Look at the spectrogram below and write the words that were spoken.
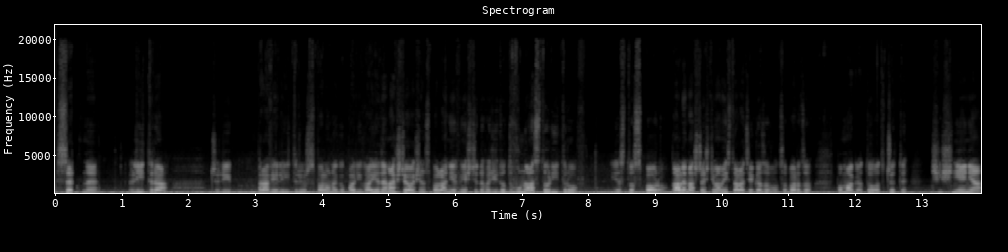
setne litra, czyli prawie litr już spalonego paliwa. 11,8 spalanie w mieście dochodzi do 12 litrów. Jest to sporo. No ale na szczęście mamy instalację gazową, co bardzo pomaga. Tu odczyty ciśnienia.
